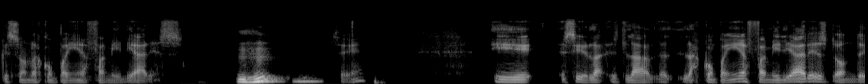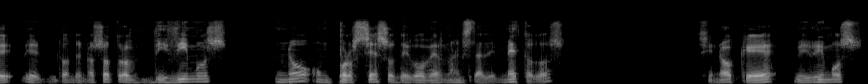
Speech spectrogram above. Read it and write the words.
que son las compañías familiares. ¿Sí? Y es decir, las compañías familiares donde, eh, donde nosotros vivimos no un proceso de gobernanza de métodos, sino que vivimos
